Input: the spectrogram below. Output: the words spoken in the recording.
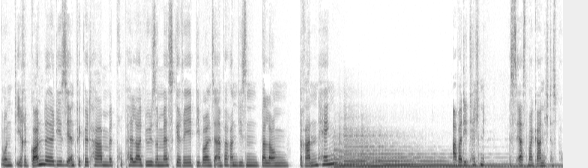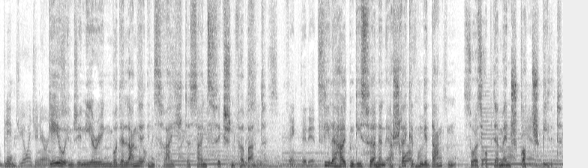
Und ihre Gondel, die sie entwickelt haben mit Propeller, Düse, Messgerät, die wollen sie einfach an diesen Ballon dranhängen. Aber die Technik ist erstmal gar nicht das Problem. Geoengineering wurde lange ins Reich der Science Fiction verbannt. Viele halten dies für einen erschreckenden Gedanken, so als ob der Mensch Gott spielt.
